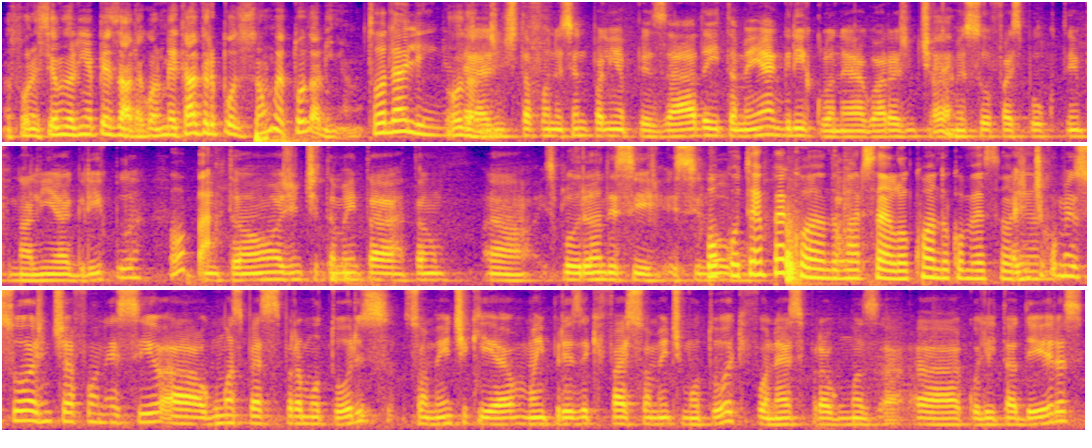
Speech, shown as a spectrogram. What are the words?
Nós fornecemos a linha pesada. Agora, o mercado de reposição é toda a linha. né? Toda a linha. Toda É, a a linha. gente está fornecendo para linha pesada e também agrícola, né? Agora a gente É. começou faz pouco tempo na linha agrícola, Opa! então a gente também está explorando esse esse Pouco novo. tempo é quando, Marcelo? Quando começou? A gente começou, a gente já forneceu ah, algumas peças para motores, somente que é uma empresa que faz somente motor, que fornece para algumas ah, ah, colheitadeiras,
